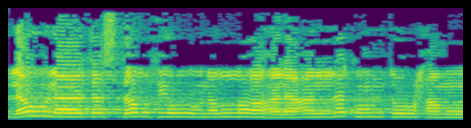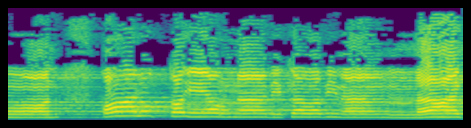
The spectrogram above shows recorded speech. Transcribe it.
لولا تستغفرون الله لعلكم ترحمون. قالوا اطيرنا بك وبمن معك.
